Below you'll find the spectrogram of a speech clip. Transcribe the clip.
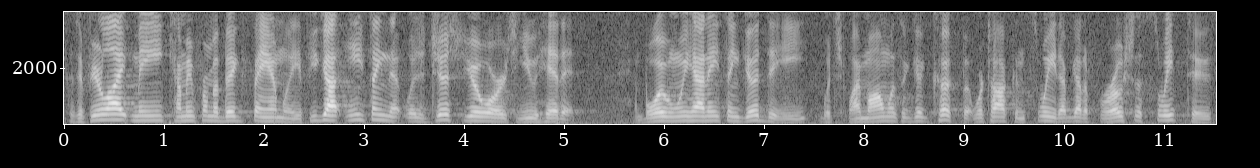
Because if you're like me, coming from a big family, if you got anything that was just yours, you hid it. And boy, when we had anything good to eat, which my mom was a good cook, but we're talking sweet, I've got a ferocious sweet tooth.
